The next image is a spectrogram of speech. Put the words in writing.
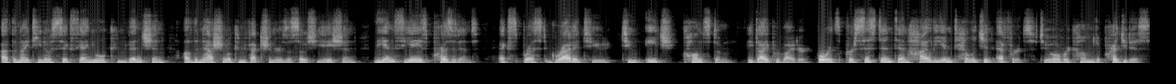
At the 1906 annual convention of the National Confectioners Association, the NCA's president, expressed gratitude to H. Kohnstamm, a dye provider, for its persistent and highly intelligent efforts to overcome the prejudice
